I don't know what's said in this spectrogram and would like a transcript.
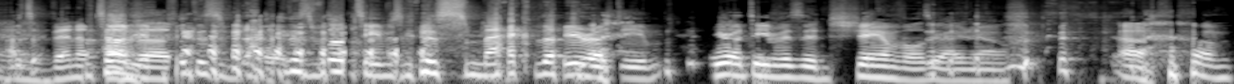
And t- Venom I'm telling on you, I think this, I think this villain team is going to smack the hero team. Hero team is in shambles right now. Uh, um,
